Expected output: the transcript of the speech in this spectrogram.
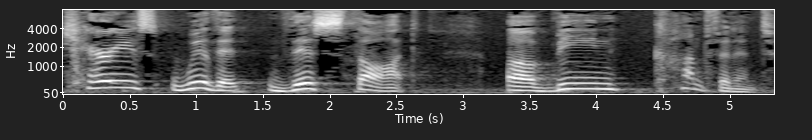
carries with it this thought of being confident.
